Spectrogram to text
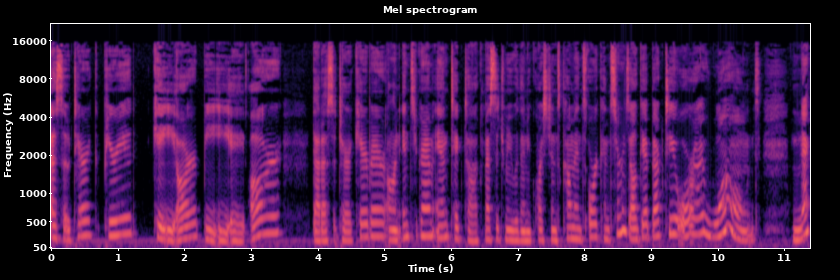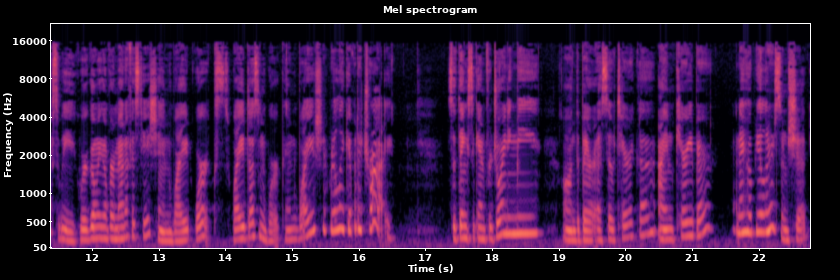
esoteric period K E R B E A R. That esoteric Care Bear on Instagram and TikTok. Message me with any questions, comments, or concerns. I'll get back to you or I won't. Next week, we're going over manifestation, why it works, why it doesn't work, and why you should really give it a try. So, thanks again for joining me on the Bear Esoterica. I'm Carrie Bear, and I hope you learned some shit.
